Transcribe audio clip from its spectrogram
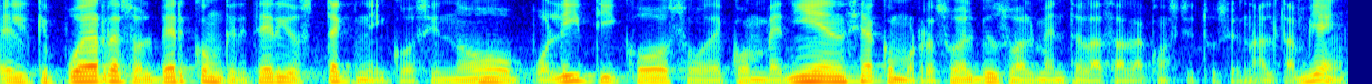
el que puede resolver con criterios técnicos y no políticos o de conveniencia, como resuelve usualmente la Sala Constitucional también.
